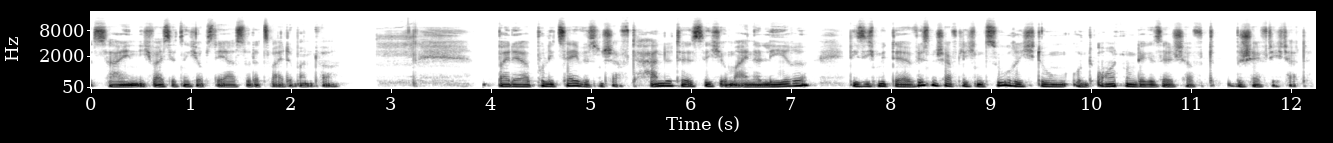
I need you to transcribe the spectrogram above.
sein. Ich weiß jetzt nicht, ob es der erste oder zweite Band war. Bei der Polizeiwissenschaft handelte es sich um eine Lehre, die sich mit der wissenschaftlichen Zurichtung und Ordnung der Gesellschaft beschäftigt hat.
